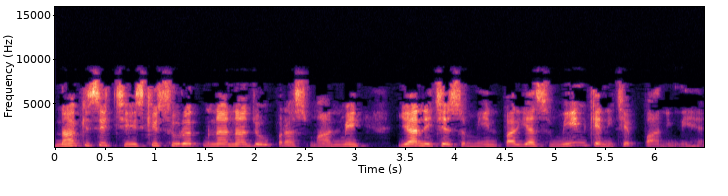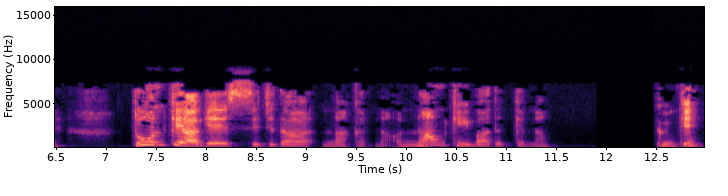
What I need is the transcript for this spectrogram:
ना किसी चीज़ की सूरत बनाना जो ऊपर आसमान में या नीचे ज़मीन पर या ज़मीन के नीचे पानी में है। तो उनके आगे सिजदा ना करना और ना उनकी इबादत करना। क्योंकि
